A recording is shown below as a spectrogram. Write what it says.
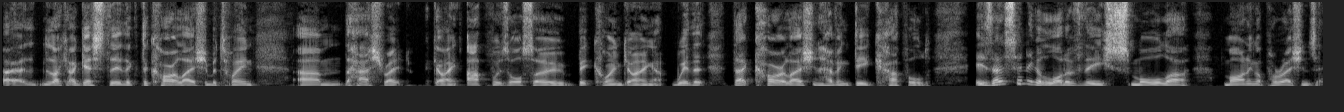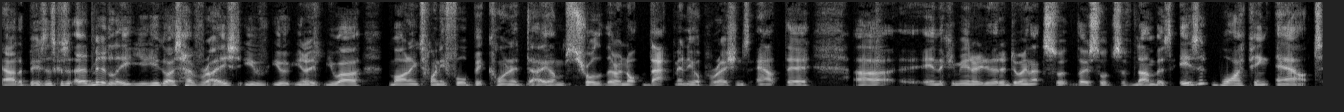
uh, like I guess the, the, the correlation between um, the hash rate going up was also Bitcoin going up with it. That correlation having decoupled, is that sending a lot of the smaller mining operations out of business? Because admittedly, you, you, guys have raised you you you know you are mining twenty four Bitcoin a day. I'm sure that there are not that many operations out there uh, in the community that are doing that those sorts of numbers. Is it wiping out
